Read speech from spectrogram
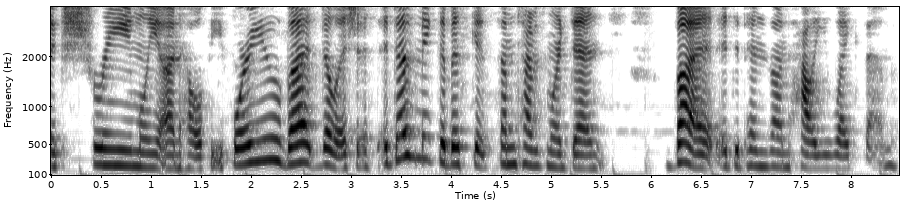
extremely unhealthy for you, but delicious. It does make the biscuits sometimes more dense, but it depends on how you like them.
